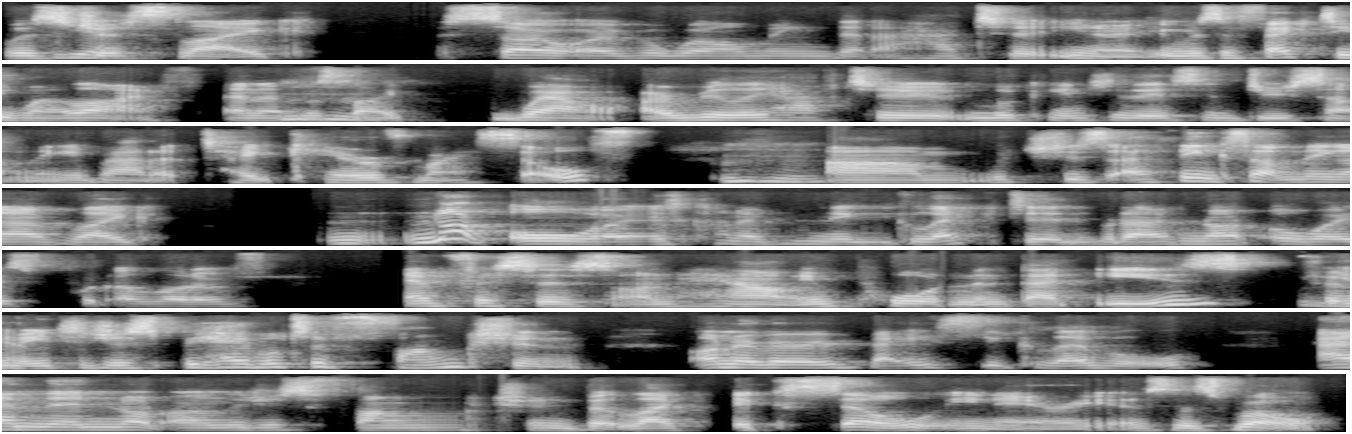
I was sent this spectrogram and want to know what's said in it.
was yeah. just like so overwhelming that I had to, you know, it was affecting my life. And I was mm-hmm. like, wow, I really have to look into this and do something about it, take care of myself, mm-hmm. um, which is, I think, something I've like not always kind of neglected, but I've not always put a lot of emphasis on how important that is for me to just be able to function on a very basic level. And then not only just function, but like excel in areas as well.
